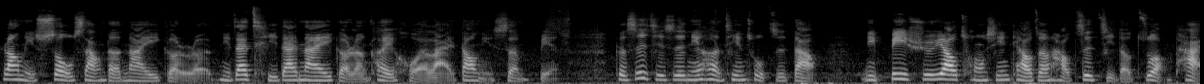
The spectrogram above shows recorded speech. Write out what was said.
让你受伤的那一个人，你在期待那一个人可以回来到你身边，可是其实你很清楚知道，你必须要重新调整好自己的状态，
